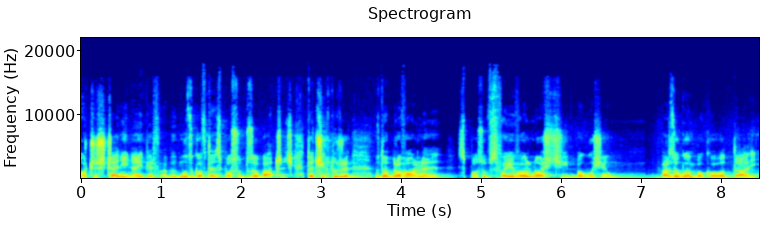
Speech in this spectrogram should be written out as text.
oczyszczeni najpierw, aby móc Go w ten sposób zobaczyć. To ci, którzy w dobrowolny sposób w swojej wolności Bogu się bardzo głęboko oddali.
